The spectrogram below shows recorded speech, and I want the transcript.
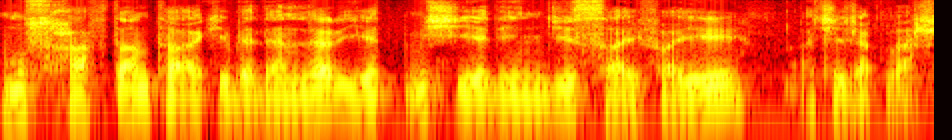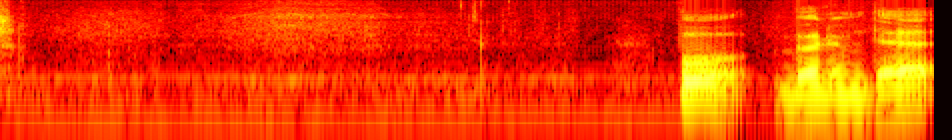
Mushaftan takip edenler 77. sayfayı açacaklar. Bu bölümde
